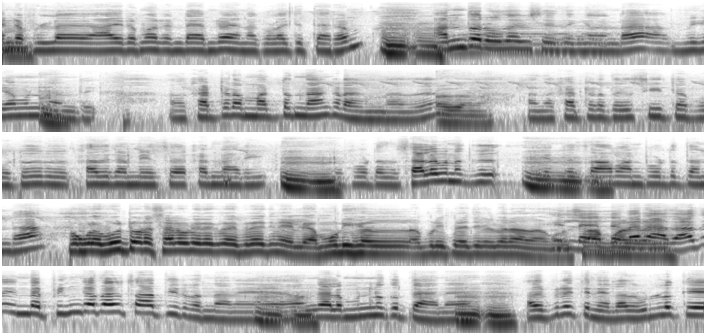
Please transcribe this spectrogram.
என் பிள்ளை ஆயிரமோ ரெண்டாயிரம் ரூபாய் எனக்கு உழைச்சி தரும். அந்த ஒரு உதவி செய்தீங்களா மிகவும் நன்றி. கட்டடம் மட்டும்தான் கிடந்தது அதாங்க. அந்த கட்டடத்துக்கு சீட்டை போட்டு ஒரு கதிர மேசை கண்ணாடி போட்டு அந்த செலவுனுக்கு ஏற்ற சாமான் போட்டு தந்தா உங்களை வீட்டோட செலவு இருக்கிற பிரச்சனை இல்லையா? முடிகள் அப்படி பிரச்சனைகள் வராதா இல்ல இல்ல அதாவது இந்த பிங்கதான் சாத்திட்டு வந்தானே அங்கால முன்னுக்கு தானே? அது பிரச்சனை இல்லை அது உள்ளுக்கே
